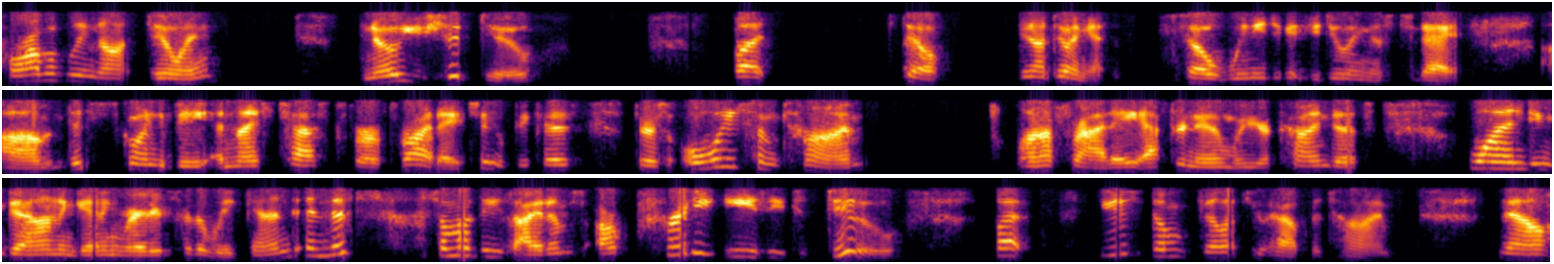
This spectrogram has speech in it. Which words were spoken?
probably not doing, know you should do, but still, you're not doing it. We need to get you doing this today. Um, this is going to be a nice task for a Friday too, because there's always some time on a Friday afternoon where you're kind of winding down and getting ready for the weekend. And this, some of these items are pretty easy to do, but you just don't feel like you have the time. Now,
